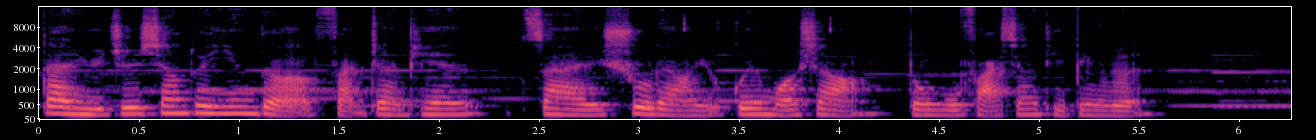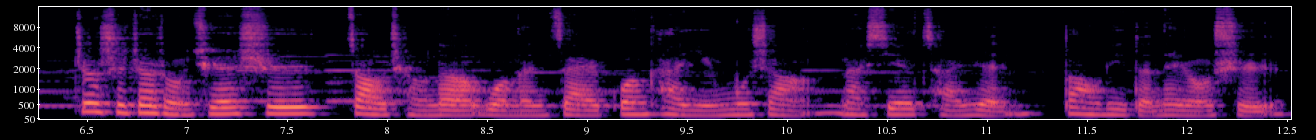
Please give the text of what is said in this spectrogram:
但与之相对应的反战片，在数量与规模上都无法相提并论。正是这种缺失，造成了我们在观看荧幕上那些残忍、暴力的内容时，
